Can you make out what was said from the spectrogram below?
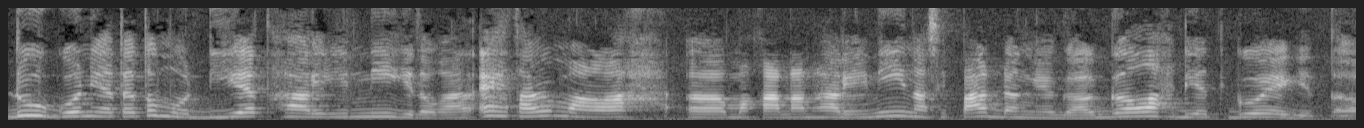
duh gue niatnya tuh mau diet hari ini gitu kan. Eh tapi malah eh, makanan hari ini nasi padang ya gagal lah diet gue gitu.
